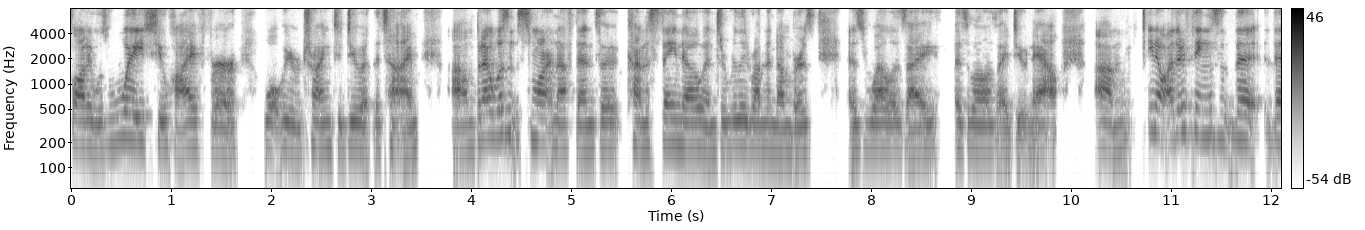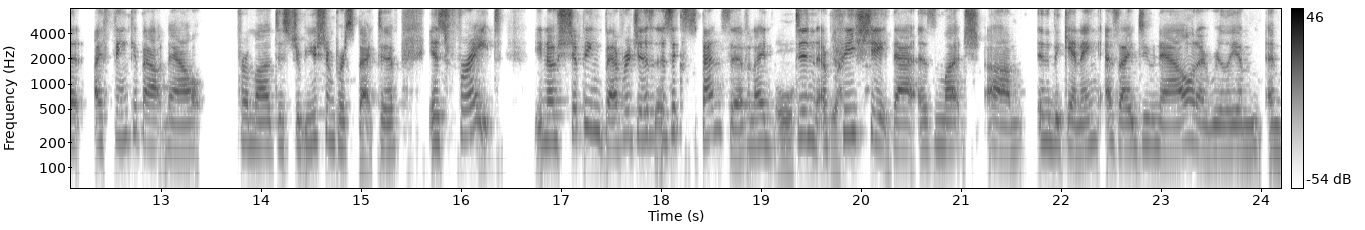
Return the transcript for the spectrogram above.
slotting was way too high for what we were trying to do at the time. Um, but I wasn't smart enough then to kind of say no and to really run the numbers as well as I as well as I do now. Um, you know, other things that that I think about now from a distribution perspective is freight. You know, shipping beverages is expensive, and I oh, didn't appreciate yeah. that as much um, in the beginning as I do now. And I really am, am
